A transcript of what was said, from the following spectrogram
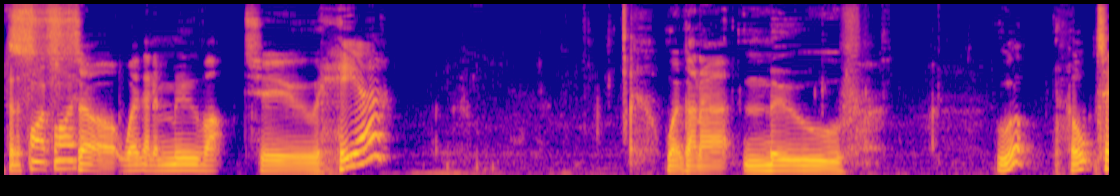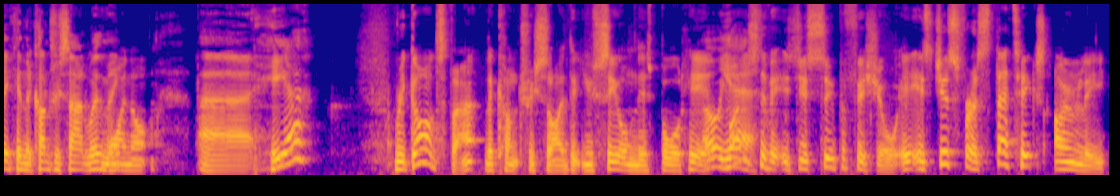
for the Firefly. So we're going to move up to here. We're going to move. Whoop. Oh, taking the countryside with me. Why not? Uh, here. regards that, the countryside that you see on this board here, Oh, yeah. most of it is just superficial. It is just for aesthetics only.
